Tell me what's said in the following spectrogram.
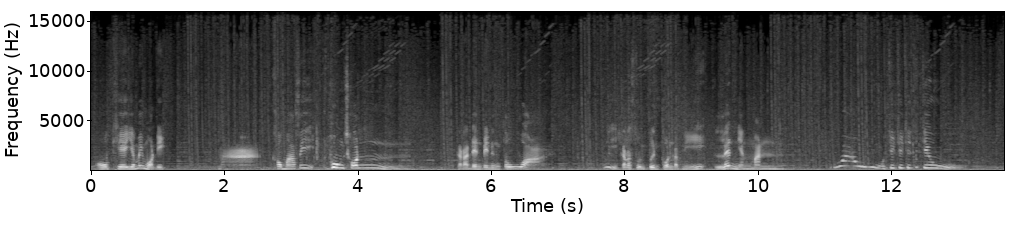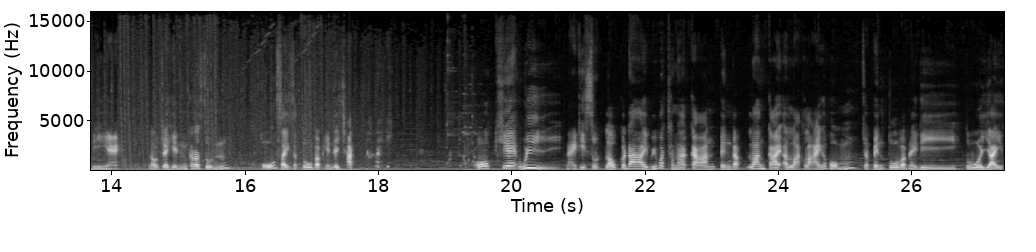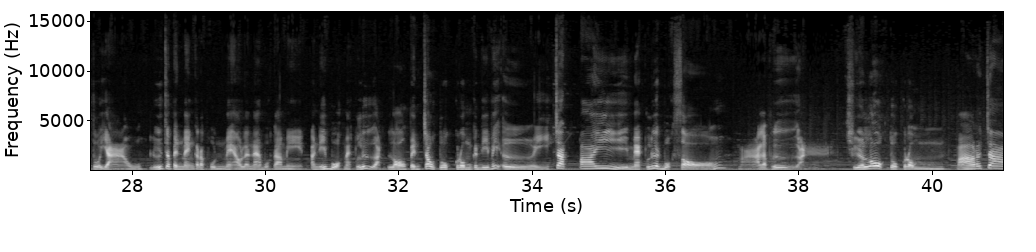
โอเคยังไม่หมดอีก มา เข้ามาสิ พุ่งชน กระเด็นไปหนึ่งตัวอุ้ยกระสุนปืนกลแบบนี้เล่นอย่างมัน ว้าวจิ้วจิ้วจิ้วจิ้วนี่ไง เราจะเห็นกระสุนโผใส่ศัตรูแบบเห็นได้ชัด โอเควิในที่สุดเราก็ได้วิวัฒนาการเป็นแบบร่างกายอันหลากหลายครับผม จะเป็นตัวแบบไหนดี ตัวใหญ่ตัวยาว หรือจะเป็นแมงกระพุนไม่เอาแล้วนะบวกดาเมจอันนี้บวกแม็กเลือด ลองเป็นเจ้าตัวกลมกันดีไม่เอ่ย จัดไปแม็กเลือดบวก 2 มาละเพื่อนเชื้อโรคตัวกลม มาล้วจ้า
